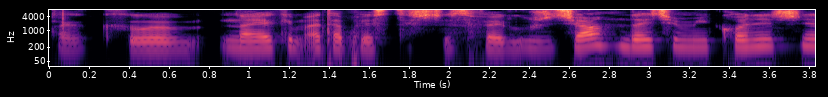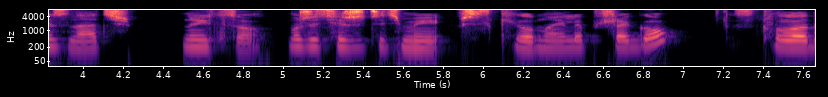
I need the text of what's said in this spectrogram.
tak, y, na jakim etapie jesteście swojego życia. Dajcie mi koniecznie znać. No i co? Możecie życzyć mi wszystkiego najlepszego. 100 lat.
